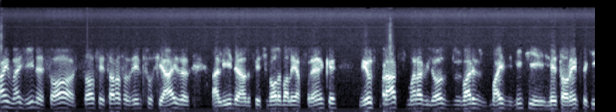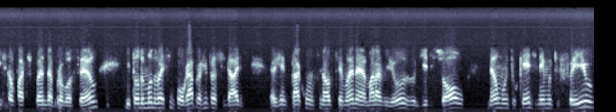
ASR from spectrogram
Ah, imagina, é só, só acessar nossas redes sociais ali da, do Festival da Baleia Franca, ver os pratos maravilhosos dos vários, mais de 20 restaurantes aqui que estão participando da promoção e todo mundo vai se empolgar para vir para a cidade. A gente está com um final de semana maravilhoso, um dia de sol, não muito quente nem muito frio,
